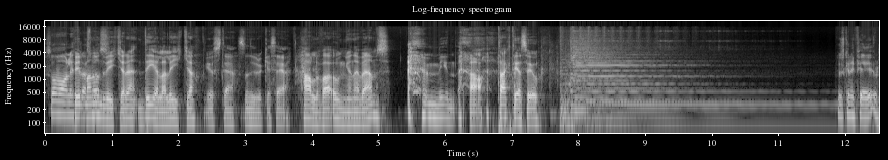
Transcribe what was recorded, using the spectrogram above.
som vanligt. Vill man undvika det, dela lika. Just det, som du brukar säga. Halva ungen är vems? Min. Ja, tack TCO. Hur ska ni fira jul?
